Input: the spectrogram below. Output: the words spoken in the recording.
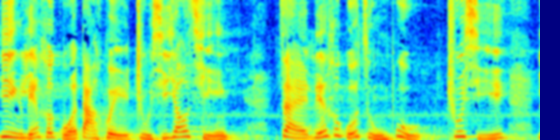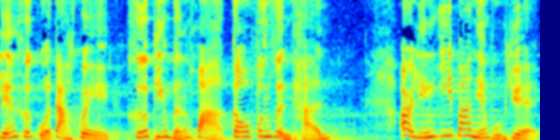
应联合国大会主席邀请，在联合国总部出席联合国大会和平文化高峰论坛。2018年5月。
